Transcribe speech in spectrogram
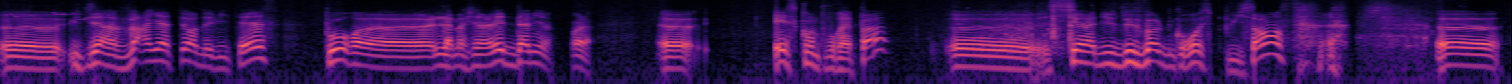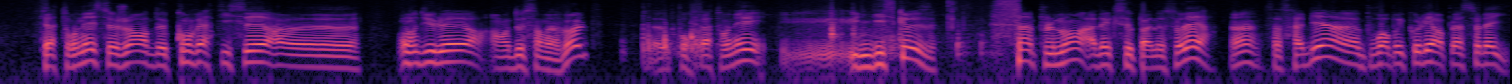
euh, utiliser un variateur de vitesse pour euh, la machine à laver de Damien. Voilà. Euh, est-ce qu'on ne pourrait pas, si on a du 12 volts grosse puissance, faire tourner ce genre de convertisseur onduleur en 220 volts pour faire tourner une disqueuse simplement avec ce panneau solaire. Hein? Ça serait bien pouvoir bricoler en plein soleil.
